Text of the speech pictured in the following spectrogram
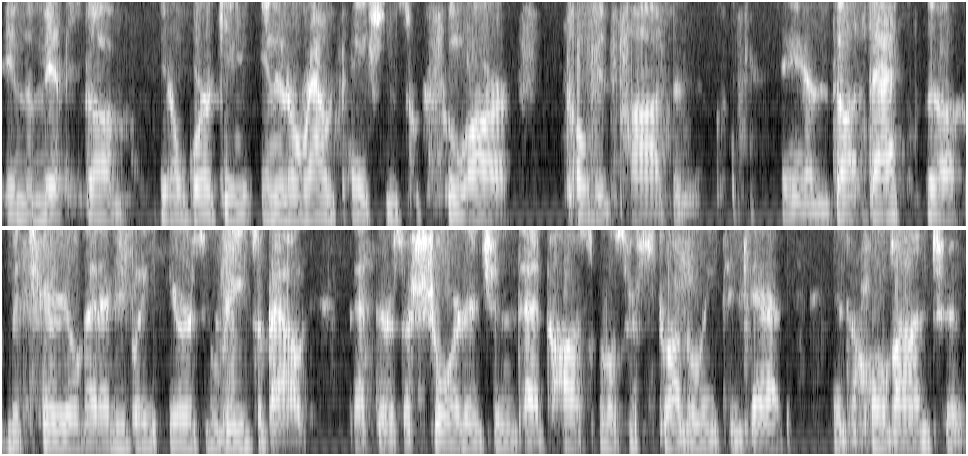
in the midst of you know working in and around patients who are COVID positive. And th- that's the material that everybody hears and reads about that there's a shortage and that hospitals are struggling to get and to hold on to.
